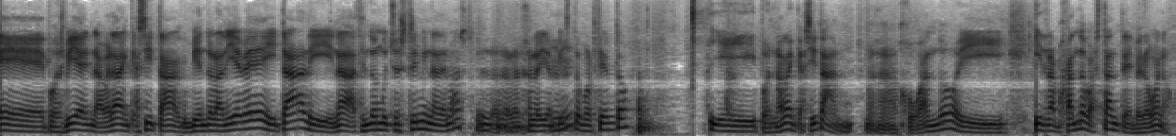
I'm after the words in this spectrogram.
Eh, pues bien, la verdad, en casita, viendo la nieve y tal, y nada, haciendo mucho streaming además, lo que lo hayan visto, por cierto. Y pues nada, en casita, sea, jugando y, y trabajando bastante, pero bueno,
